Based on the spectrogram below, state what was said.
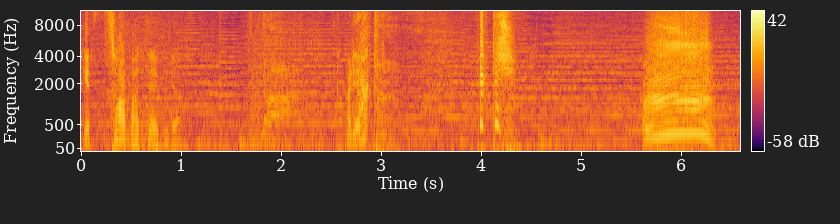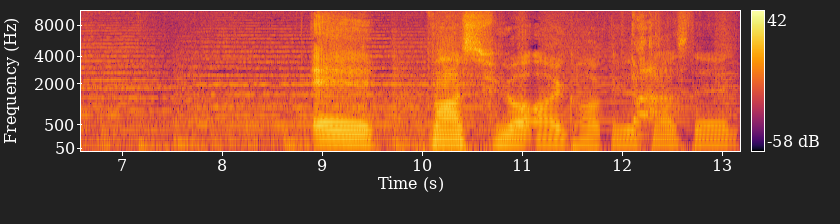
Jetzt zaubert der wieder. Aber die Hackt. Ey, was für ein Kack ist das denn?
